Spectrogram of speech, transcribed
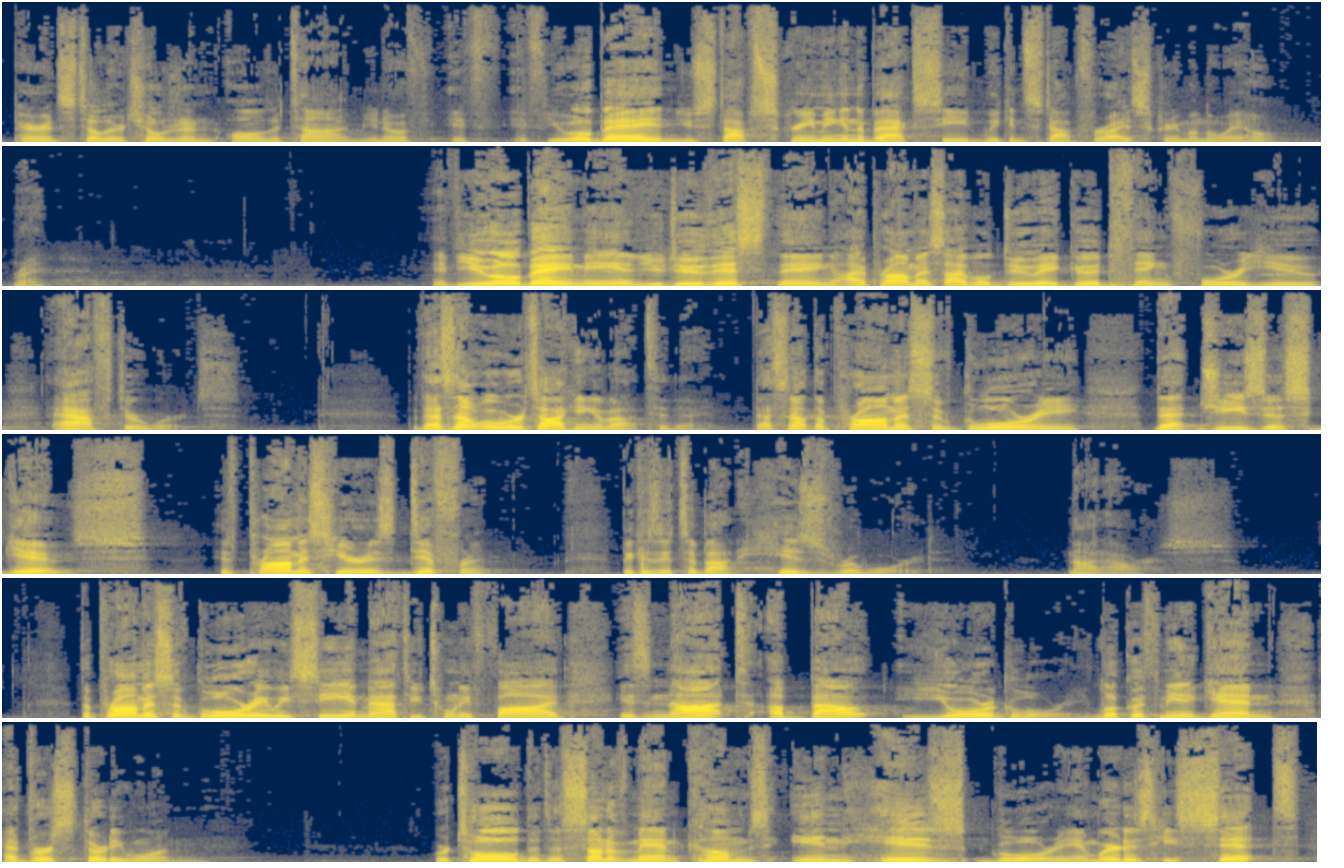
Parents tell their children all the time, you know, if, if, if you obey and you stop screaming in the back seat, we can stop for ice cream on the way home, right? If you obey me and you do this thing, I promise I will do a good thing for you afterwards. But that's not what we're talking about today. That's not the promise of glory that Jesus gives. His promise here is different because it's about his reward, not ours. The promise of glory we see in Matthew 25 is not about your glory. Look with me again at verse 31. We're told that the Son of Man comes in his glory. And where does he sit?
